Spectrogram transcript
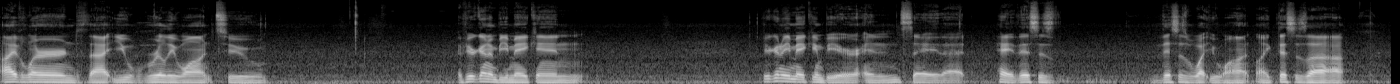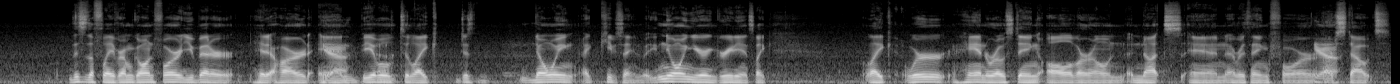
I've learned that you really want to, if you're going to be making, if you're going to be making beer and say that, hey, this is, this is what you want. Like this is a, this is the flavor I'm going for. You better hit it hard and Yeah, be able to like just knowing. I keep saying, but knowing your ingredients, like like we're hand roasting all of our own nuts and everything for Yeah. our stouts.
